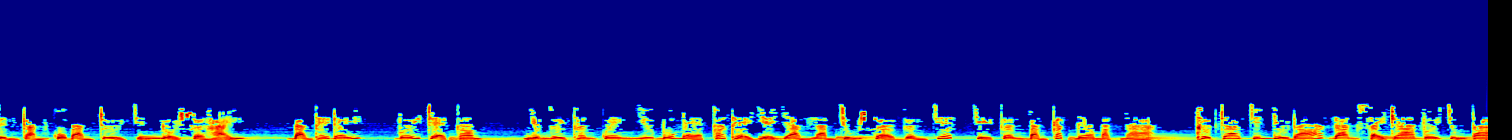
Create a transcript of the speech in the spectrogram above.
tình cảnh của bạn trừ chính nỗi sợ hãi. Bạn thấy đấy, với trẻ con, những người thân quen như bố mẹ có thể dễ dàng làm chúng sợ gần chết chỉ cần bằng cách đeo mặt nạ. Thực ra chính điều đó đang xảy ra với chúng ta,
